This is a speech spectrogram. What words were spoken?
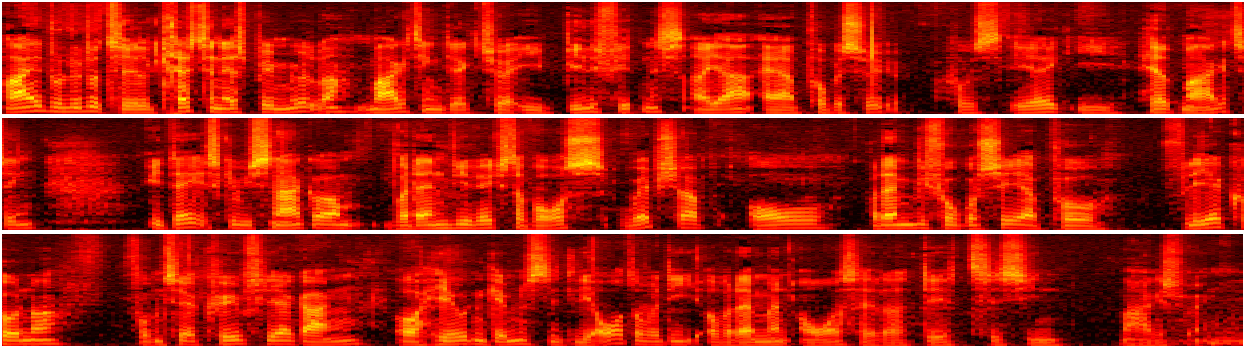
Hej, du lytter til Christian S.B. Møller, marketingdirektør i Billy Fitness, og jeg er på besøg hos Erik i Help Marketing. I dag skal vi snakke om, hvordan vi vækster vores webshop, og hvordan vi fokuserer på flere kunder, få dem til at købe flere gange, og hæve den gennemsnitlige ordreværdi, og hvordan man oversætter det til sin markedsføring.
